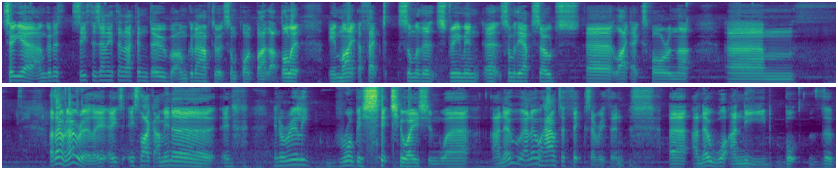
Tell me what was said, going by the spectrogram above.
so yeah, I'm gonna see if there's anything I can do, but I'm gonna have to at some point bite that bullet. It might affect some of the streaming, uh, some of the episodes, uh, like X4 and that. Um, I don't know really. It's it's like I'm in a in in a really rubbish situation where I know I know how to fix everything. Uh, I know what I need, but the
